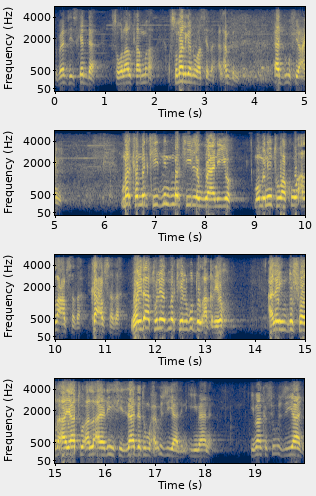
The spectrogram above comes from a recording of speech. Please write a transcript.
Warbeenta iska daa. So walaalkaa ma af soomaaligana waa sida. Alxamdulilah aada buu u marka markii nin markii la waaniyo muminiintu waa kuwa alla cabsada ka cabsada. Waidaa tuliyad markii lagu dul aqriyo calayhim dushooda aayaatu alla aayadihiisii zaadadhum waxay u ziyaadin iimaanan. Iimaankasu u ziyaadi.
